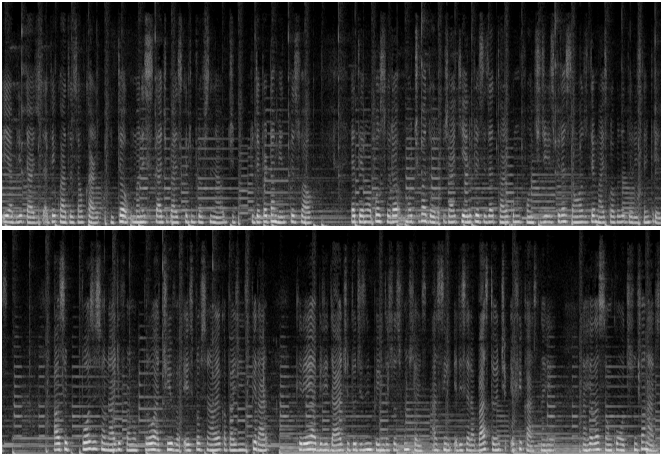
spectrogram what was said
e habilidades adequadas ao cargo. Então, uma necessidade básica de um profissional de, do departamento pessoal é ter uma postura motivadora, já que ele precisa atuar como fonte de inspiração aos demais colaboradores da empresa. Ao se posicionar de forma proativa, esse profissional é capaz de inspirar criabilidade do desempenho das suas funções. Assim, ele será bastante eficaz na, re na relação com outros funcionários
